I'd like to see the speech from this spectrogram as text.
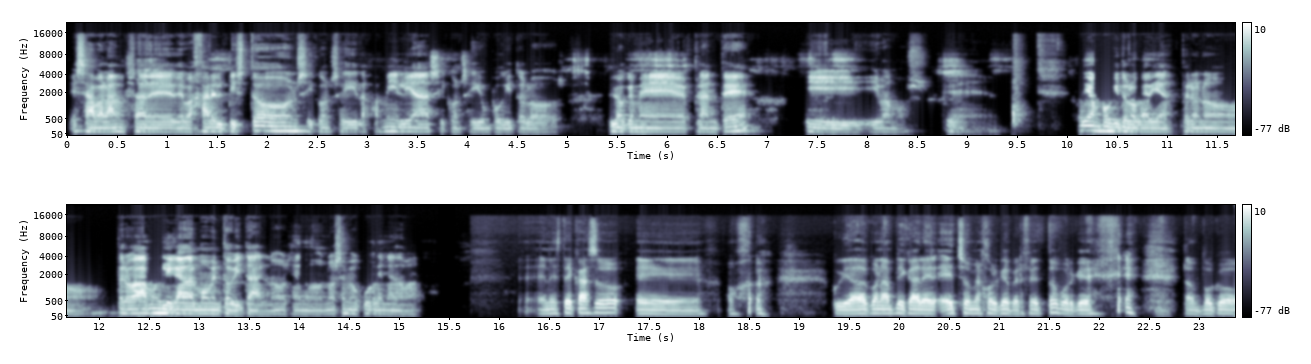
esa balanza de, de, bajar el pistón, si conseguí la familia, si conseguí un poquito los, lo que me planteé. Y, y vamos, que Sería un poquito lo que haría, pero no. Pero va muy ligado al momento vital, ¿no? O sea, no, no se me ocurre nada más. En este caso, eh, cuidado con aplicar el hecho mejor que perfecto, porque tampoco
